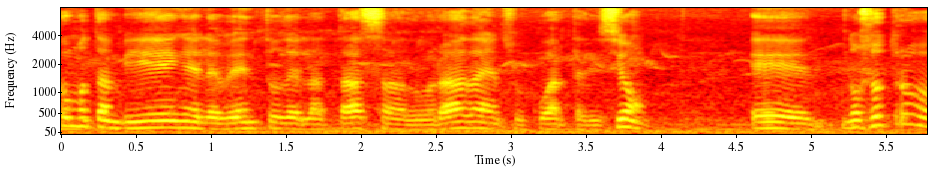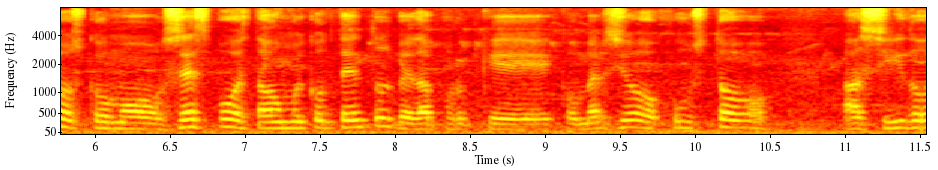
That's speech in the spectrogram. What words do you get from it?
como también el evento de la Taza Dorada en su cuarta edición. Eh, nosotros como CESPO estamos muy contentos, ¿verdad? Porque Comercio Justo ha sido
